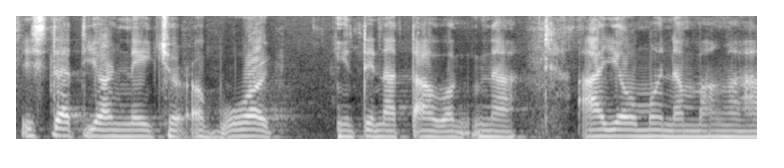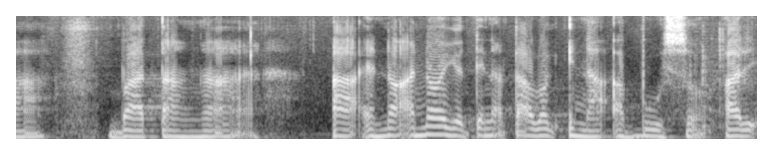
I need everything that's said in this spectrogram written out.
Is that your nature of work? Yung tinatawag na ayaw mo ng mga batang ah, ah, ano, ano yung tinatawag inaabuso. Ay,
